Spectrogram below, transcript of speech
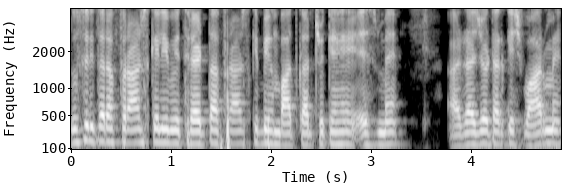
दूसरी तरफ़ फ्रांस के लिए भी थ्रेड था। फ्रांस की भी हम बात कर चुके हैं इसमें रजो टर्किश वार में।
